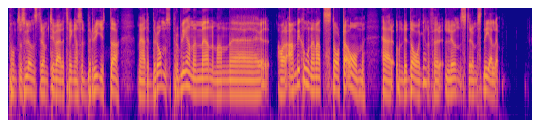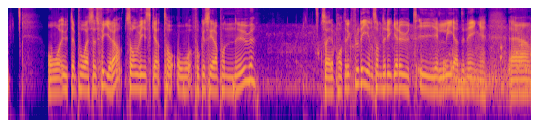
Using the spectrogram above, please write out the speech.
Pontus Lundström tyvärr tvingas bryta med bromsproblem, men man eh, har ambitionen att starta om här under dagen för Lundströms del. Och ute på SS4 som vi ska ta och fokusera på nu så är det Patrik Flodin som drygar ut i ledning. Eh,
